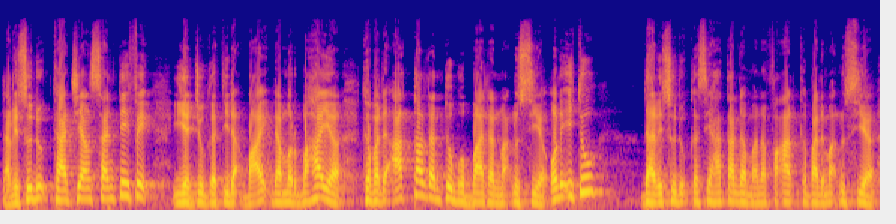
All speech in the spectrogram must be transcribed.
Dari sudut kajian saintifik, ia juga tidak baik dan berbahaya kepada akal dan tubuh badan manusia. Oleh itu, dari sudut kesihatan dan manfaat kepada manusia,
